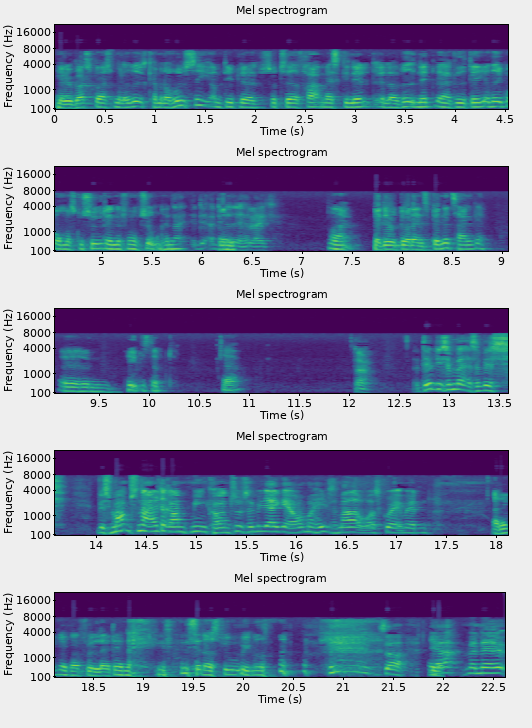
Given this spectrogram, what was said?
men det er et godt spørgsmål. Jeg ved, kan man overhovedet se, om de bliver sorteret fra maskinelt, eller ved netværket det? Jeg ved ikke, hvor man skulle søge den information hen. Nej, det, det men, ved jeg heller ikke. Nej, men det, det var da en spændende tanke. Øhm, helt bestemt. Ja. Så. Det er jo ligesom, altså hvis, hvis momsen aldrig ramte min konto, så ville jeg ikke ærge mig helt så meget over at skulle af med den. Ja, det kan jeg godt følge af. Den sætter også fluebenet. så, ja, men øh,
